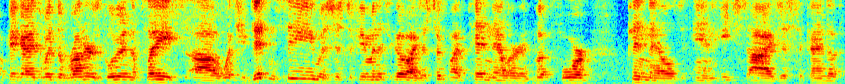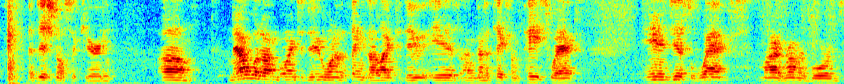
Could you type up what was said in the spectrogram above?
Okay guys, with the runners glued into place, uh, what you didn't see was just a few minutes ago, I just took my pin nailer and put four pin nails in each side just to kind of additional security. Um, now what I'm going to do, one of the things I like to do is I'm going to take some paste wax and just wax my runner boards.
